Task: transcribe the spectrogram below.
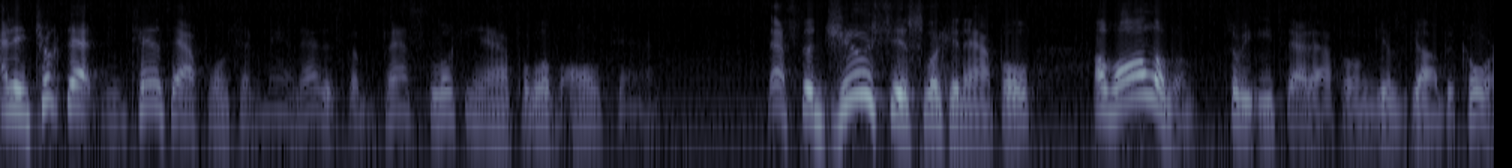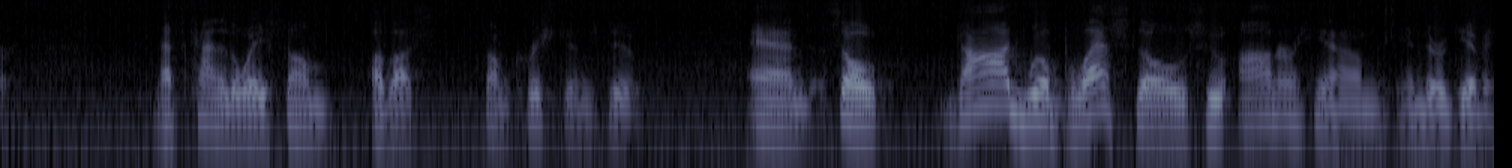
And he took that tenth apple and said, Man, that is the best looking apple of all ten. That's the juiciest looking apple of all of them. So he eats that apple and gives God the core. That's kind of the way some of us, some Christians do. And so God will bless those who honor him in their giving.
